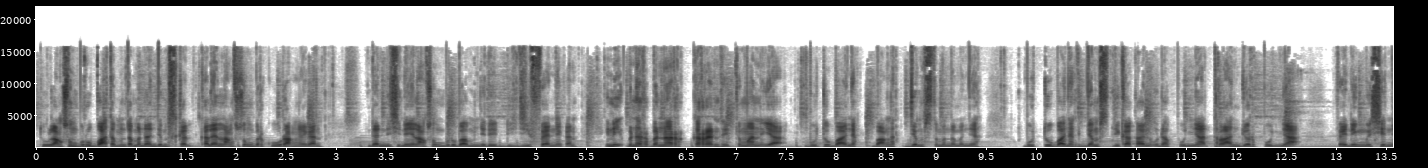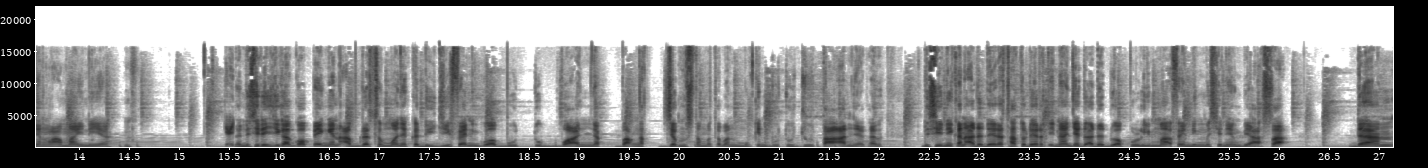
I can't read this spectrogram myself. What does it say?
tuh langsung berubah teman-teman dan jam kalian langsung berkurang ya kan dan di sini langsung berubah menjadi Digivan ya kan. Ini benar-benar keren sih, cuman ya butuh banyak banget jam teman-teman ya. Butuh banyak jam jika kalian udah punya terlanjur punya vending machine yang lama ini ya. Dan di sini jika gue pengen upgrade semuanya ke Digivan, gue butuh banyak banget jam teman-teman, mungkin butuh jutaan ya kan. Di sini kan ada deret satu deret ini aja ada 25 vending machine yang biasa. Dan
